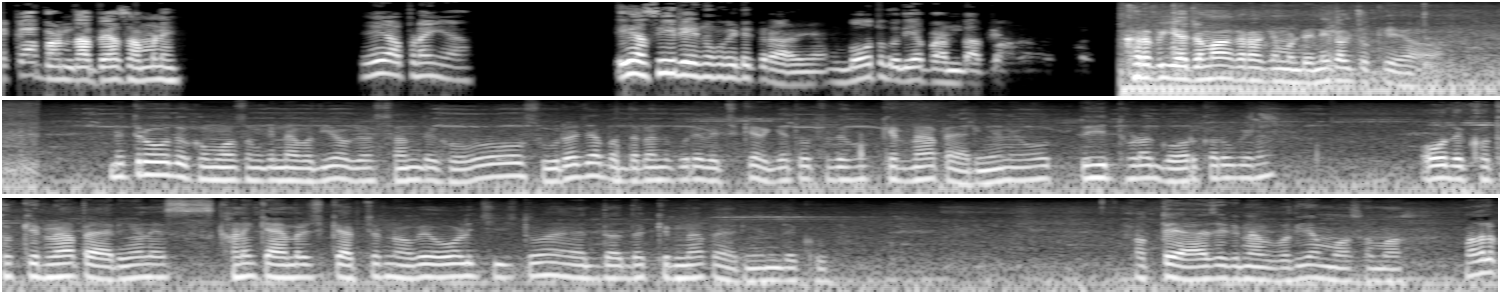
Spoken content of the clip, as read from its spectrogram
ਇੱਕ ਆ ਬਣਦਾ ਪਿਆ ਸਾਹਮਣੇ। ਇਹ ਆਪਣਾ ਹੀ ਆ। ਇਹ ਅਸੀਂ ਰੈਨੋਵੇਟ ਕਰਾ ਰਹੇ ਹਾਂ ਬਹੁਤ ਵਧੀਆ ਬਣਦਾ ਪਿਆ। ਲੱਖ ਰੁਪਈਆ ਜਮਾ ਕਰਾ ਕੇ ਮੁੰਡੇ ਨਿਕਲ ਚੁੱਕੇ ਆ। ਮਿੱਤਰੋ ਦੇਖੋ ਮੌਸਮ ਕਿੰਨਾ ਵਧੀਆ ਹੋ ਗਿਆ। ਸਨ ਦੇਖੋ ਸੂਰਜ ਆ ਬੱਦਲਾਂ ਦੇ ਪੂਰੇ ਵਿੱਚ ਘਿਰ ਗਿਆ ਤੇ ਉੱਥੇ ਦੇਖੋ ਕਿਰਨਾਂ ਪੈ ਰਹੀਆਂ ਨੇ। ਉਹ ਤੁਸੀਂ ਥੋੜਾ ਗੌਰ ਕਰੋਗੇ ਨਾ। ਉਹ ਦੇਖੋ, ਉੱਥੋਂ ਕਿਰਨਾਂ ਪੈ ਰਹੀਆਂ ਨੇ। ਸ- ਖਣੇ ਕੈਮਰੇ 'ਚ ਕੈਪਚਰ ਨਾ ਹੋਵੇ, ਉਹ ਵਾਲੀ ਚੀਜ਼ ਤੋਂ ਐਦਾਂ ਐਦਾਂ ਕਿਰਨਾਂ ਪੈ ਰਹੀਆਂ ਨੇ, ਦੇਖੋ। ਉੱਤੇ ਆਇਆ ਸੀ ਕਿੰਨਾ ਵਧੀਆ ਮੌਸਮ ਆ। ਮਤਲਬ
